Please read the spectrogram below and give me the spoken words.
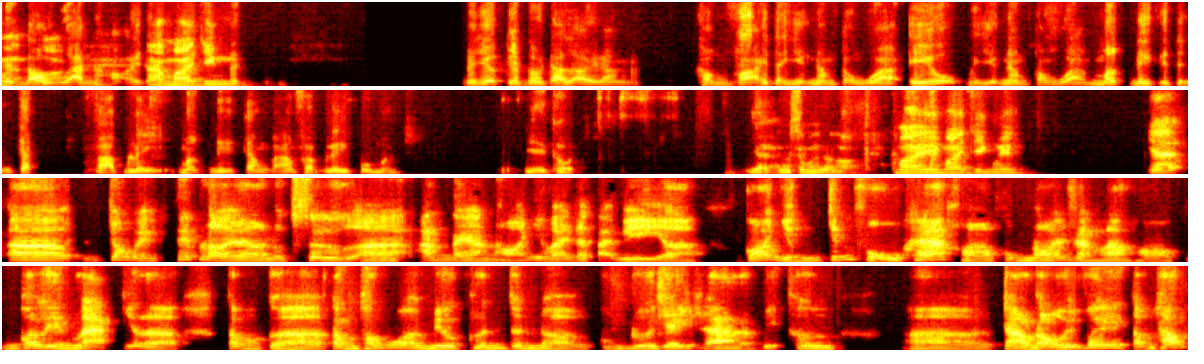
cái câu của anh hỏi. Đó, mời chị. Nó giúp cho tôi trả lời rằng không phải tại Việt Nam Cộng hòa yếu mà Việt Nam Cộng hòa mất đi cái tính cách pháp lý mất đi căn bản pháp lý của mình. Vậy thôi. Dạ tôi xin lỗi mời mời chị Nguyệt dạ ờ, uh, trong việc tiếp lời uh, luật sư uh, anh này anh hỏi như vậy là tại vì uh, có những chính phủ khác họ cũng nói rằng là họ cũng có liên lạc với là tổng uh, tổng thống Bill Clinton uh, cũng đưa giấy ra là viết thư uh, trao đổi với tổng thống.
